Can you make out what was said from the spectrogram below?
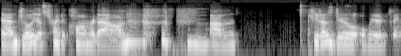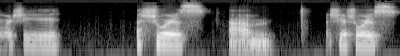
And Julia's trying to calm her down. Mm-hmm. um she does do a weird thing where she assures um she assures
